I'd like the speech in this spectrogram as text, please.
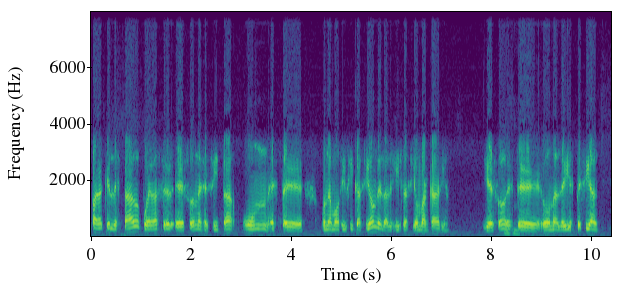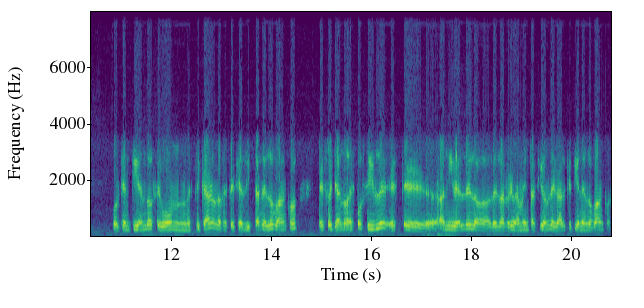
para que el Estado pueda hacer eso necesita un este una modificación de la legislación bancaria y eso es este una ley especial porque entiendo, según explicaron los especialistas de los bancos, eso ya no es posible este a nivel de, lo, de la reglamentación legal que tienen los bancos.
